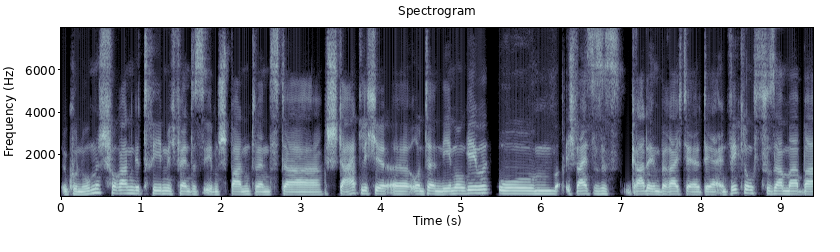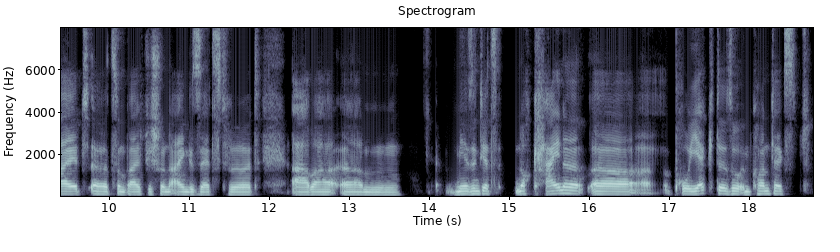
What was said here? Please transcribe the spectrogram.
ökonomisch vorangetrieben. Ich fände es eben spannend, wenn es da staatliche äh, Unternehmungen gäbe. Um, ich weiß, dass es gerade im Bereich der, der Entwicklungszusammenarbeit äh, zum Beispiel schon eingesetzt wird. Aber ähm, mir sind jetzt noch keine äh, Projekte so im Kontext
